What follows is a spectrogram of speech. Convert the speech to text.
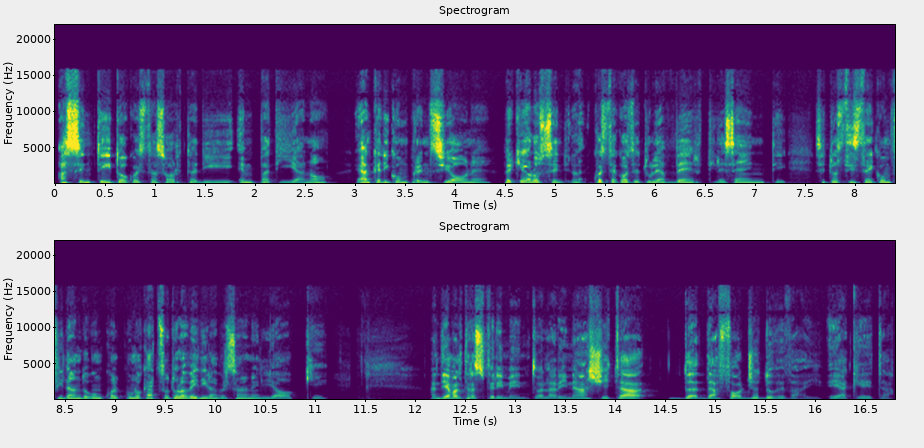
ha sentito questa sorta di empatia, no? E anche di comprensione. Perché io l'ho sentito, queste cose tu le avverti, le senti. Se tu ti stai confidando con qualcuno, cazzo, tu la vedi la persona negli occhi. Andiamo al trasferimento, alla rinascita. Da, da Foggia dove vai e a che età?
